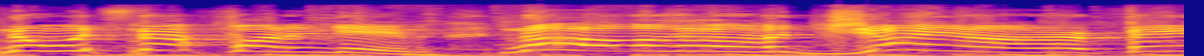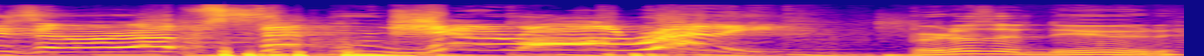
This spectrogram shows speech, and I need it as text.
No, it's not fun in games. None of us have a vagina on our face and are upset in general already. Birdo's a dude.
